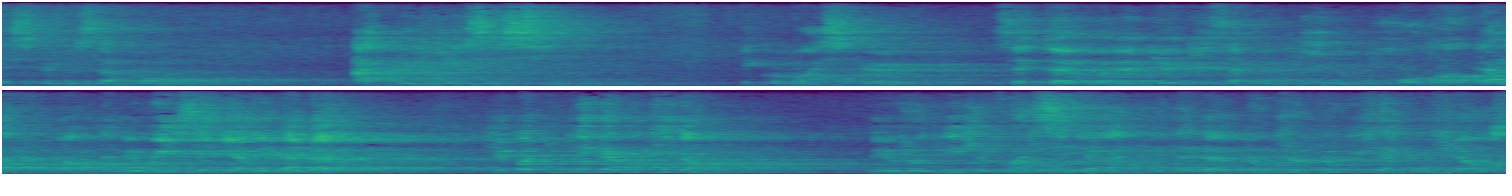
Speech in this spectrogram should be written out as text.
Est-ce que nous savons accueillir ces signes? Et comment est-ce que cette œuvre de Dieu qui s'accomplit nous provoque à la foi? On dit, mais oui, le Seigneur est à l'œuvre, je n'ai pas toutes les garanties, non. Mais aujourd'hui, je vois le Seigneur est à l'œuvre, donc je peux lui faire confiance,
